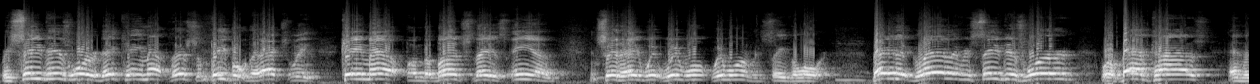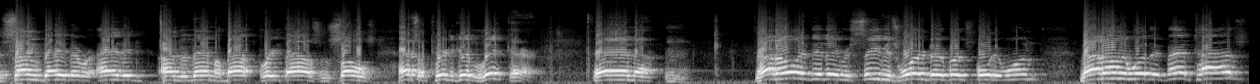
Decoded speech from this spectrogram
received his word, they came out. There's some people that actually came out from the bunch they was in and said, Hey, we, we, want, we want to receive the Lord. They that gladly received his word were baptized, and the same day there were added unto them about 3,000 souls. That's a pretty good lick there. And uh, Not only did they receive his word there, verse 41, not only were they baptized,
